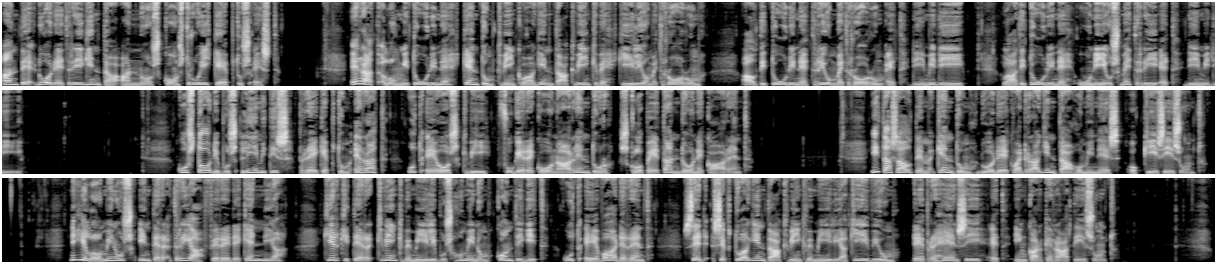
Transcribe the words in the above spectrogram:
ante duodet riginta annos construi keptus est. Erat longitudine centum quinquaginta quinque kiliometrorum – altitudine triummetrorum et dimidi, latitudine unius metri et dimidi. Custodibus limitis preceptum erat, ut eos qui fugere cona rentur sclopetandone carent. Itasaltem centum duode quadraginta homines occisi sunt. Nihilo minus inter tria ferede kennia, kirkiter quinque milibus hominum contigit, ut e vaderent, sed septuaginta quinque milia kivium deprehensi et incarcerati sunt.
